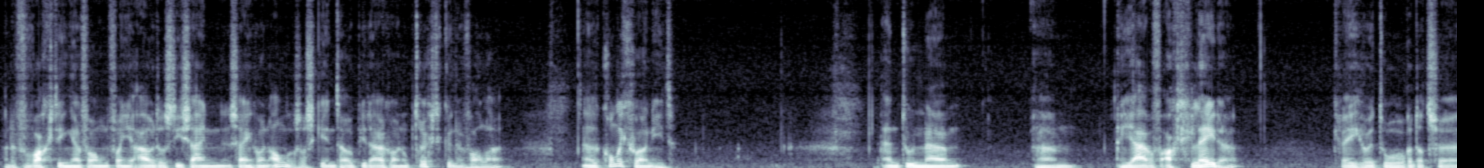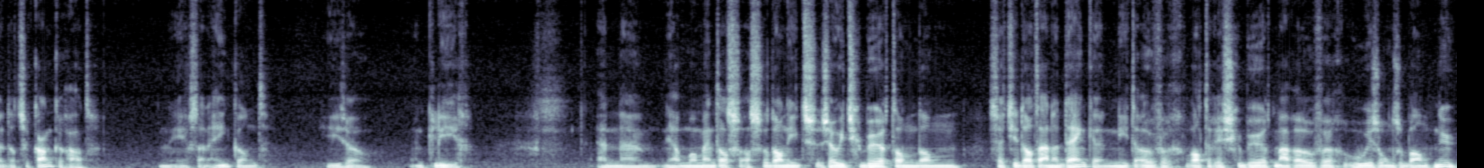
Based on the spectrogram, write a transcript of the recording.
maar de verwachtingen van, van je ouders die zijn, zijn gewoon anders. Als kind hoop je daar gewoon op terug te kunnen vallen. En dat kon ik gewoon niet. En toen, um, um, een jaar of acht geleden, kregen we te horen dat ze, dat ze kanker had. Eerst aan één kant, hier zo, een klier. En uh, ja, op het moment als, als er dan iets, zoiets gebeurt, dan, dan zet je dat aan het denken. Niet over wat er is gebeurd, maar over hoe is onze band nu.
